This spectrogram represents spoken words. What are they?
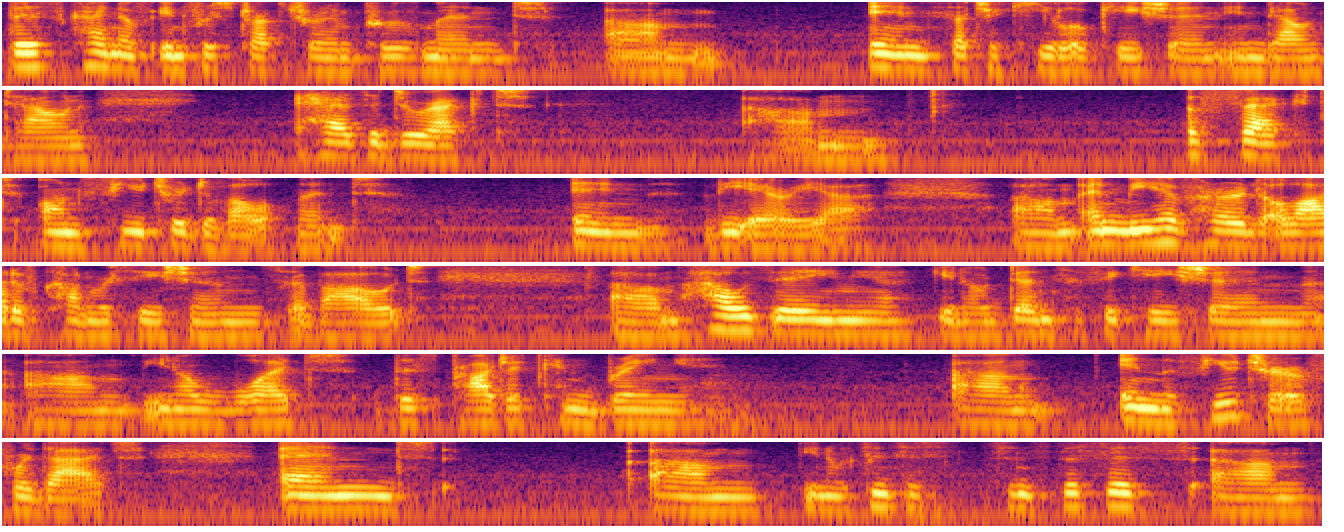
this kind of infrastructure improvement um, in such a key location in downtown has a direct um, effect on future development in the area. Um, and we have heard a lot of conversations about um, housing, you know, densification, um, you know, what this project can bring um, in the future for that. And, um, you know, since this, since this is um,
